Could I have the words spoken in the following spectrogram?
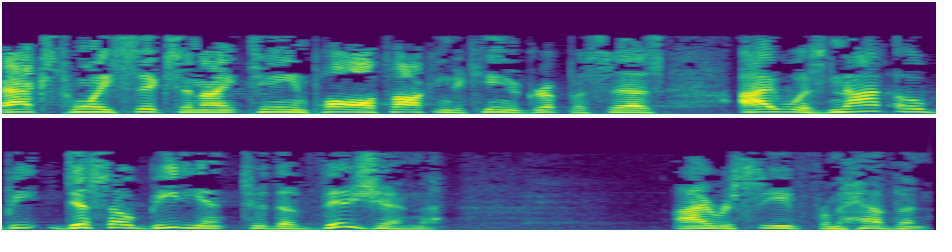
Acts 26 and 19, Paul, talking to King Agrippa, says, I was not obe- disobedient to the vision I received from heaven.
